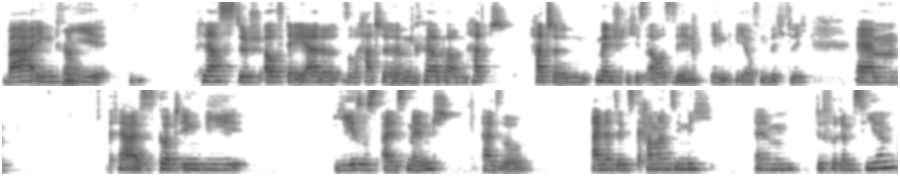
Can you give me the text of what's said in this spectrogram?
war irgendwie plastisch auf der Erde, so hatte Ja. einen Körper und hat, hatte ein menschliches Aussehen, irgendwie offensichtlich. Ähm, klar ist Gott irgendwie Jesus als Mensch. Also einerseits kann man sie nicht ähm, differenzieren,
